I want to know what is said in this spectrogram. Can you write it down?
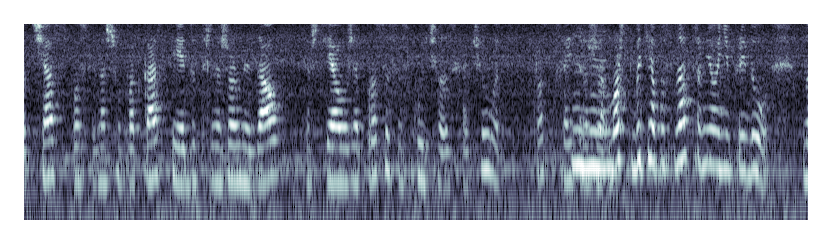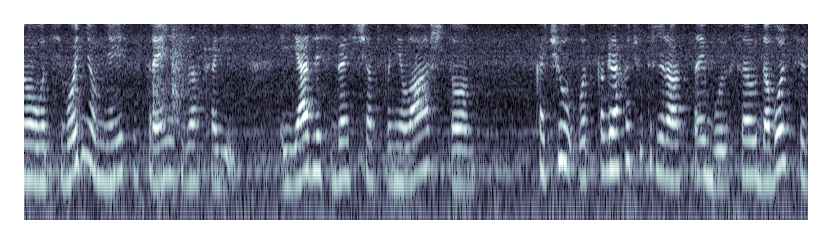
вот сейчас, после нашего подкаста, я иду в тренажерный зал, потому что я уже просто соскучилась. Хочу вот просто сходить mm-hmm. в тренажер. Может быть, я послезавтра в него не приду, но вот сегодня у меня есть настроение туда сходить. И я для себя сейчас поняла, что хочу, вот когда хочу тренироваться, да и буду в свое удовольствие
